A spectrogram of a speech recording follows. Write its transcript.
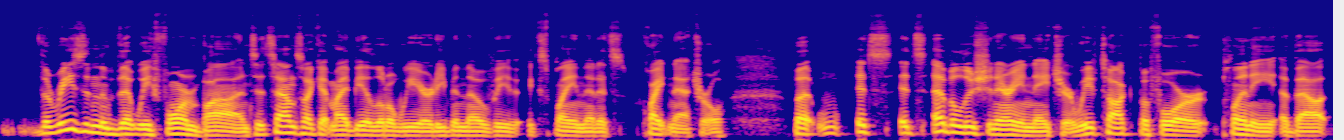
the reason that we form bonds, it sounds like it might be a little weird, even though we've explained that it's quite natural. But it's it's evolutionary in nature. We've talked before plenty about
